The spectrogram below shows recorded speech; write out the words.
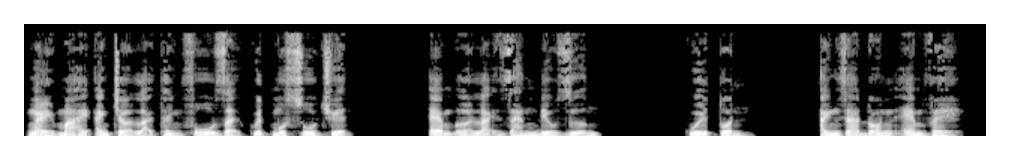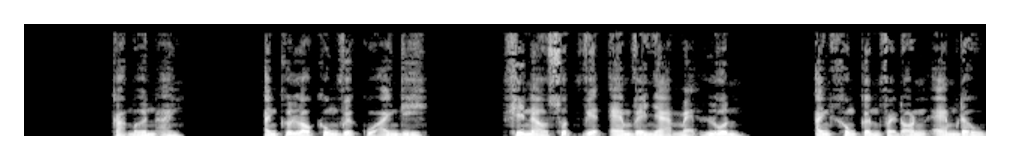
Ngày mai anh trở lại thành phố giải quyết một số chuyện. Em ở lại dáng điều dưỡng. Cuối tuần, anh ra đón em về. Cảm ơn anh. Anh cứ lo công việc của anh đi. Khi nào xuất viện em về nhà mẹ luôn. Anh không cần phải đón em đâu.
